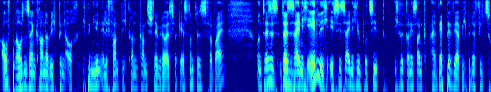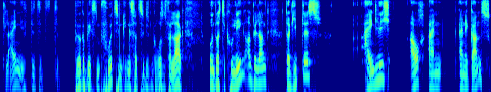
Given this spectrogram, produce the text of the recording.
aufbrausend sein kann, aber ich bin auch, ich bin nie ein Elefant. Ich kann ganz schnell wieder alles vergessen und das ist vorbei. Und das ist, das ist eigentlich ähnlich. Es ist eigentlich im Prinzip, ich würde gar nicht sagen, ein Wettbewerb. Ich bin da viel zu klein. Ich, das, das, Bürgerblick ist ein Furz im Gegensatz zu diesem großen Verlag. Und was die Kollegen anbelangt, da gibt es eigentlich auch ein, eine ganz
